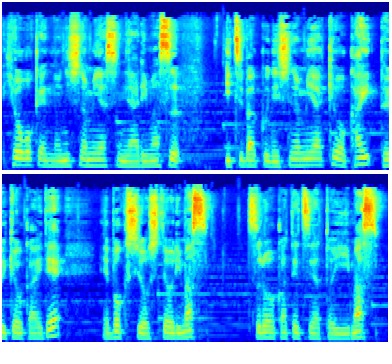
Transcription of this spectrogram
兵庫県の西宮市にあります一幕西宮教会という教会で牧師をしております。鶴岡哲也と言います。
